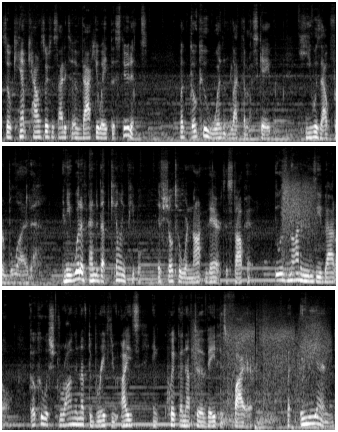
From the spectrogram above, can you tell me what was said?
so camp counselors decided to evacuate the students. But Goku wouldn't let them escape. He was out for blood. And he would have ended up killing people if Shoto were not there to stop him. It was not an easy battle. Goku was strong enough to break through ice and quick enough to evade his fire. But in the end,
